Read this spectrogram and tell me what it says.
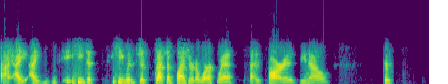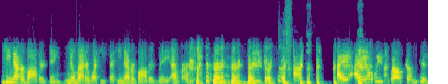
I, I i he just he was just such a pleasure to work with as far as you know he never bothered me no matter what he said he never bothered me ever I, I always welcomed his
